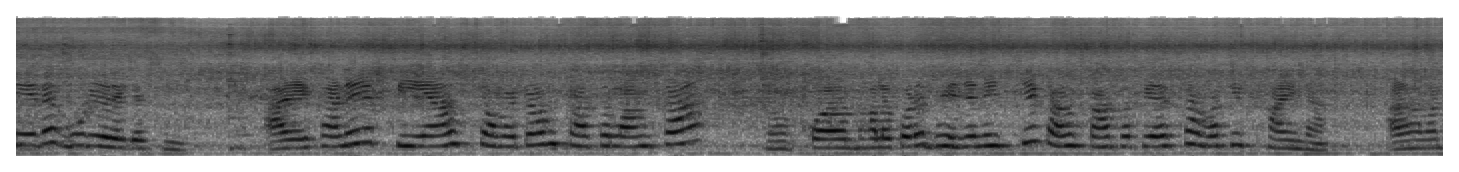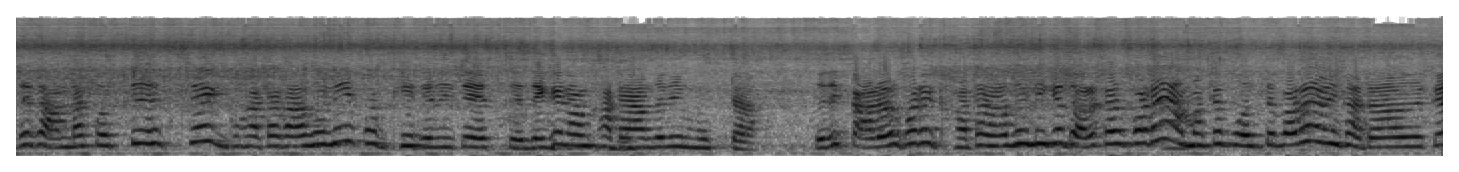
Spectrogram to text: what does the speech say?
নেড়ে গুঁড়িয়ে রেখেছি। আর এখানে পেঁয়াজ, টমেটো, কাঁচা লঙ্কা ভালো করে ভেজে নিচ্ছি, কারণ কাঁচা পেঁয়াজটা আমরা ঠিক খাই না। আর আমাদের রান্না করতে এসছে ঘাটা রাঁধুনি, সব ঘেটে দিতে এসছে। দেখে নাও ঘাটা রাঁধুনির মুখটা। যদি কারোর ঘরে ঘাটা রাঁধুনিকে দরকার পড়ে, আমাকে বলতে পারো, আমি ঘাটা রাঁধুনিকে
